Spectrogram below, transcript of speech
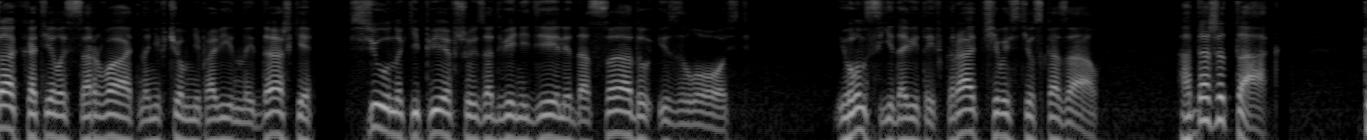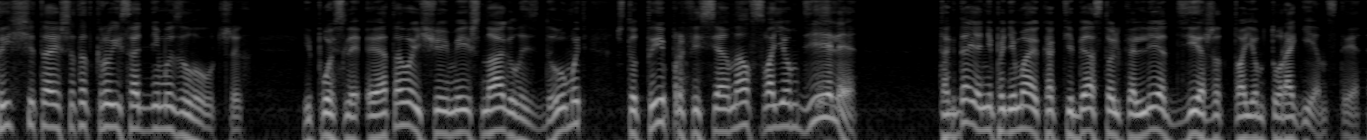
Так хотелось сорвать на ни в чем не повинной Дашке всю накипевшую за две недели досаду и злость. И он с ядовитой вкрадчивостью сказал — а даже так. Ты считаешь этот круиз одним из лучших. И после этого еще имеешь наглость думать, что ты профессионал в своем деле. Тогда я не понимаю, как тебя столько лет держат в твоем турагентстве.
